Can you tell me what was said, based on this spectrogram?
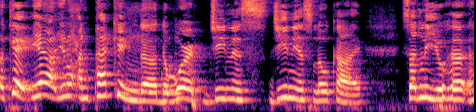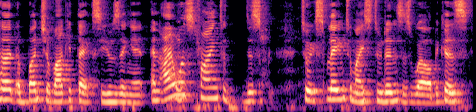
okay, yeah, you know, unpacking the, the word genius, genius loci, suddenly you heard, heard a bunch of architects using it. And I was trying to dis- to explain to my students as well because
